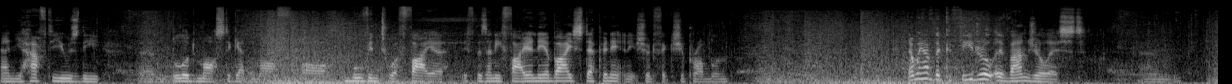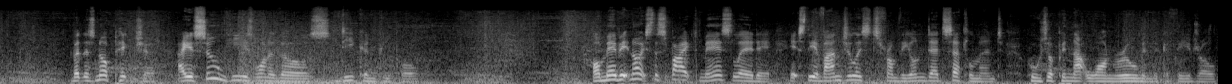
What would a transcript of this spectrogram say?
and you have to use the uh, blood moss to get them off, or move into a fire. If there's any fire nearby, step in it, and it should fix your problem. Then we have the Cathedral Evangelist. Um, but there's no picture. I assume he is one of those deacon people or maybe, no, it's the spiked mace lady. It's the evangelists from the undead settlement who's up in that one room in the cathedral.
